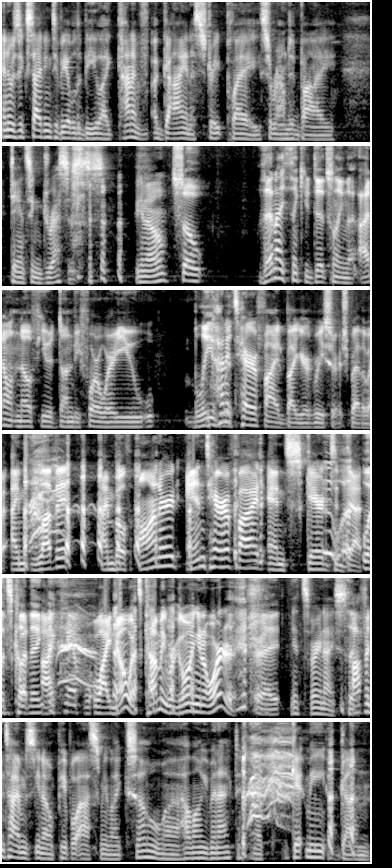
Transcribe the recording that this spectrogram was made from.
And it was exciting to be able to be like kind of a guy in a straight play surrounded by dancing dresses. you know? So then I think you did something that I don't know if you had done before, where you believe kind of terrified by your research, by the way. I love it. I'm both honored and terrified and scared to death. what's But coming? I can't. Well, I know what's coming. We're going in order. right. It's very nice. Oftentimes, you know, people ask me like, "So, uh, how long you been acting?" Like, get me a gun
